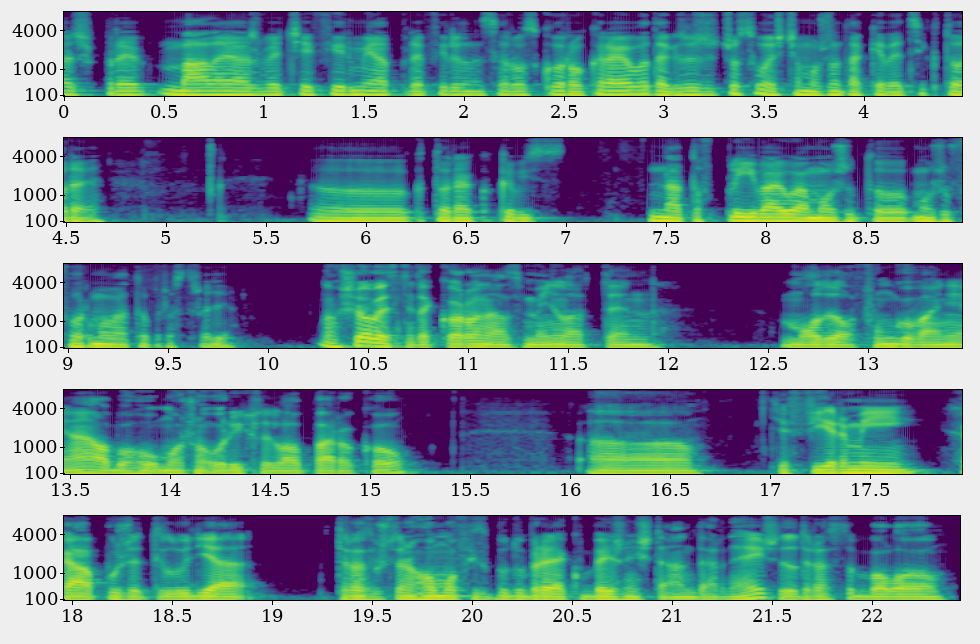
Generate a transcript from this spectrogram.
až pre malé až väčšie firmy a pre freelancerov skôr okrajovo. Takže čo sú ešte možno také veci, ktoré, uh, ktoré ako keby na to vplývajú a môžu, to, môžu formovať to prostredie? No všeobecne tá korona zmenila ten model fungovania, alebo ho možno urýchlila o pár rokov uh, tie firmy chápu, že tí ľudia teraz už ten home office budú brať ako bežný štandard. Hej? Že doteraz to bolo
